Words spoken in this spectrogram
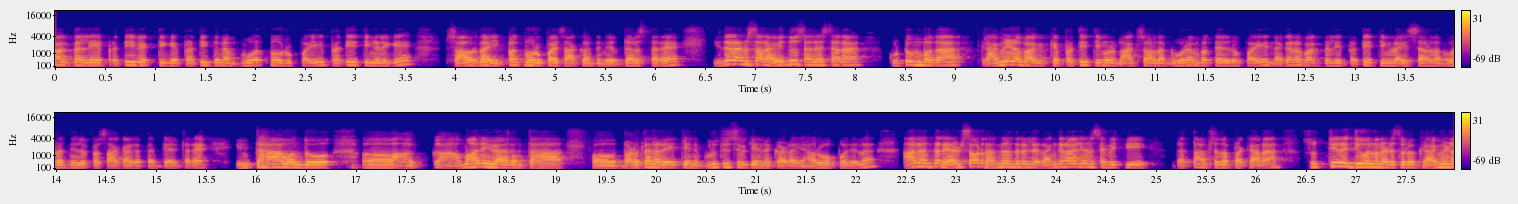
ಭಾಗದಲ್ಲಿ ಪ್ರತಿ ವ್ಯಕ್ತಿಗೆ ಪ್ರತಿದಿನ ಮೂವತ್ಮೂರು ರೂಪಾಯಿ, ಪ್ರತಿ ತಿಂಗಳಿಗೆ ಸಾವಿರದ ಇಪ್ಪತ್ಮೂರು ರೂಪಾಯಿ ಸಾಕು ಅಂತ ನಿರ್ಧರಿಸ್ತಾರೆ. ಇದರ ಅನುಸಾರ ಐದು ಸದಸ್ಯರ ಕುಟುಂಬದ ಗ್ರಾಮೀಣ ಭಾಗಕ್ಕೆ ಪ್ರತಿ ತಿಂಗಳು ನಾಲ್ಕು ಸಾವಿರದ ನೂರ ಎಂಬತ್ತೈದು ರೂಪಾಯಿ, ನಗರ ಭಾಗದಲ್ಲಿ ಪ್ರತಿ ತಿಂಗಳು ಐದು ಸಾವಿರದ ನೂರ ಹದಿನೈದು ರೂಪಾಯಿ ಸಾಕಾಗತ್ತೆ ಅಂತ ಹೇಳ್ತಾರೆ. ಇಂತಹ ಒಂದು ಅಮಾನವೀಯವಾದಂತಹ ಬಡತನ ರೇಖೆಯನ್ನು ಗುರುತಿಸುವಿಕೆಯನ್ನು ಕೂಡ ಯಾರು ಒಪ್ಪೋದಿಲ್ಲ. ಆ ನಂತರ ಎರಡ್ ಸಾವಿರದ ಹನ್ನೊಂದರಲ್ಲಿ ರಂಗರಾಜನ ಸಮಿತಿ ದತ್ತಾಂಶದ ಪ್ರಕಾರ ಸುಸ್ಥಿರ ಜೀವನ ನಡೆಸಲು ಗ್ರಾಮೀಣ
